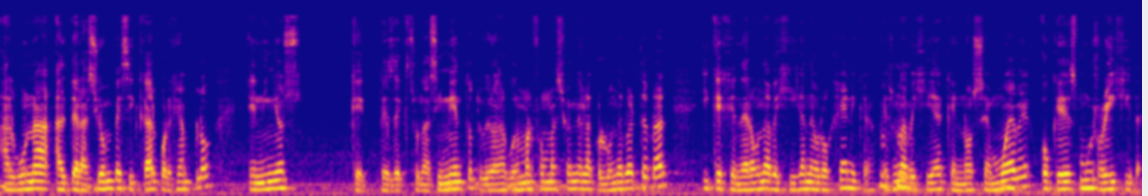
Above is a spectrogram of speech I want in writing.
alguna alteración vesical, por ejemplo, en niños que desde su nacimiento tuvieron alguna malformación en la columna vertebral y que genera una vejiga neurogénica, es una vejiga que no se mueve o que es muy rígida.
